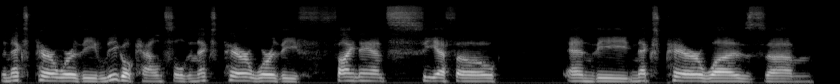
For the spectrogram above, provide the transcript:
the next pair were the legal counsel, the next pair were the finance CFO, and the next pair was, um,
